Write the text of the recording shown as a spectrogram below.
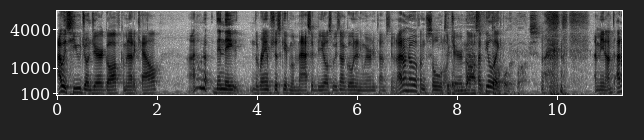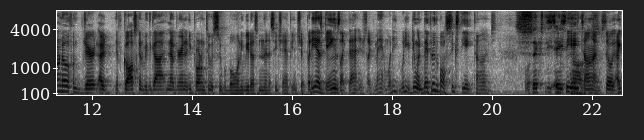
I was huge on Jared Goff coming out of Cal. I don't know. Then they the Rams just gave him a massive deal, so he's not going anywhere anytime soon. I don't know if I'm sold on Jared Goff. I feel like on the Bucks. I mean, I'm, I don't know if I'm Jared, uh, if Goff's going to be the guy. Now, granted, he brought him to a Super Bowl and he beat us in the NFC Championship, but he has games like that, and you're just like, man, what are you, what are you doing? They threw the ball 68 times. 68, 68 times. So I,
